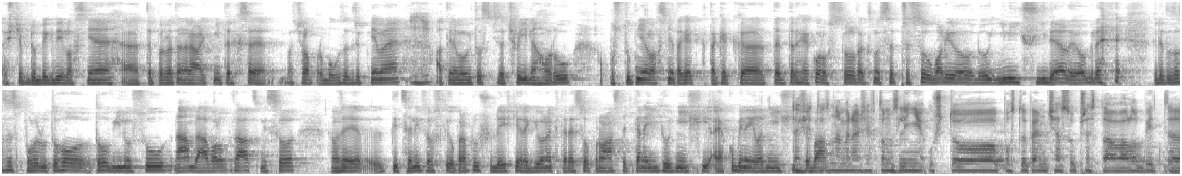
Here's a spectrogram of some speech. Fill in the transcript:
ještě v době, kdy vlastně teprve ten realitní trh se začal probouzet, řekněme, uh-huh. a ty nemovitosti začaly jít nahoru a postupně vlastně tak, jak, tak, jak ten trh jako rostl, tak jsme se přesouvali do, do jiných sídel, jo, kde, kde to zase z pohledu toho, toho výnosu nám dávalo pořád smysl. Samozřejmě ty ceny vzrostly opravdu všude v těch regionech, které jsou pro nás teďka nejvýhodnější a jakoby nejlevnější. Takže třeba. to znamená, že v tom Zlíně už to postupem času přestávalo být uh,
